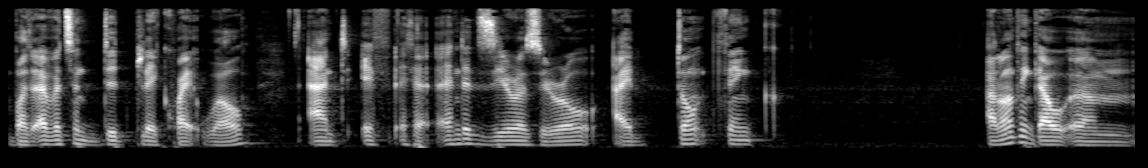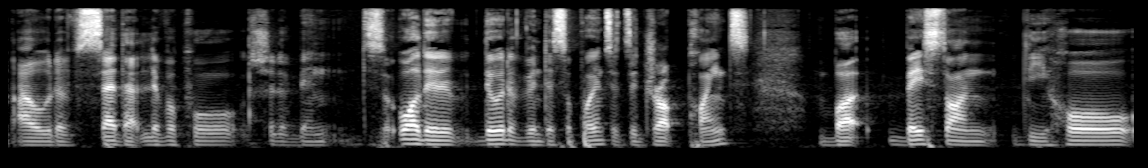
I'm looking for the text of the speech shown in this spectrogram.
but Everton did play quite well. And if it had ended 0 0, I don't think. I don't think I um I would have said that Liverpool should have been well they they would have been disappointed to drop points, but based on the whole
